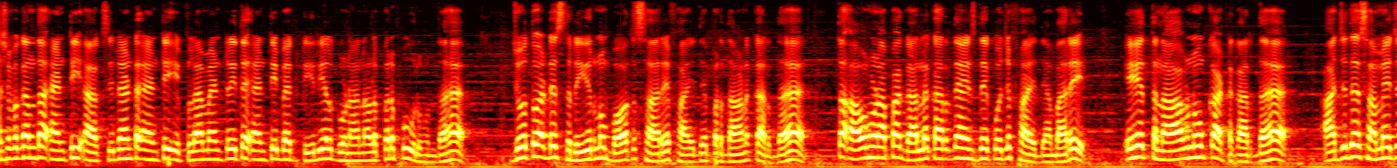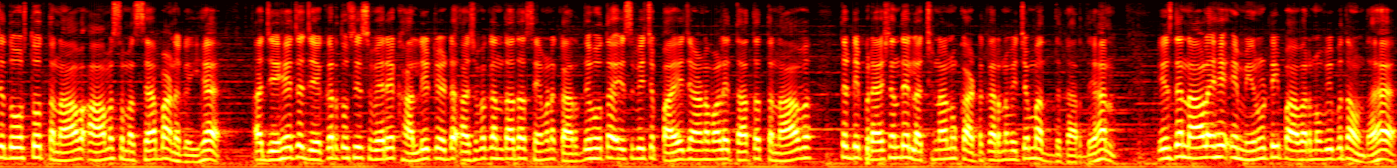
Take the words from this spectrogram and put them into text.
ਅਸ਼ਵਗੰਧਾ ਐਂਟੀਆਕਸੀਡੈਂਟ ਐਂਟੀ ਇਨਫਲੇਮੈਂਟਰੀ ਤੇ ਐਂਟੀਬੈਕਟੀਰੀਅਲ ਗੁਣਾਂ ਨਾਲ ਭਰਪੂਰ ਹੁੰਦਾ ਹੈ। ਜੋ ਤੁਹਾਡੇ ਸਰੀਰ ਨੂੰ ਬਹੁਤ ਸਾਰੇ ਫਾਇਦੇ ਪ੍ਰਦਾਨ ਕਰਦਾ ਹੈ। ਤਾਂ ਆਓ ਹੁਣ ਆਪਾਂ ਗੱਲ ਕਰਦੇ ਹਾਂ ਇਸ ਦੇ ਕੁਝ ਫਾਇਦਿਆਂ ਬਾਰੇ। ਇਹ ਤਣਾਅ ਨੂੰ ਘੱਟ ਕਰਦਾ ਹੈ। ਅੱਜ ਦੇ ਸਮੇਂ 'ਚ ਦੋਸਤੋ ਤਣਾਅ ਆਮ ਸਮੱਸਿਆ ਬਣ ਗਈ ਹੈ। ਅਜਿਹੇ 'ਚ ਜੇਕਰ ਤੁਸੀਂ ਸਵੇਰੇ ਖਾਲੀ ਢਿੱਡ ਅਸ਼ਵਗੰਧਾ ਦਾ ਸੇਵਨ ਕਰਦੇ ਹੋ, ਤਾਂ ਇਸ ਵਿੱਚ ਪਾਏ ਜਾਣ ਵਾਲੇ ਤੱਤ ਤਣਾਅ ਤੇ ਡਿਪਰੈਸ਼ਨ ਦੇ ਲੱਛਣਾਂ ਨੂੰ ਘੱਟ ਕਰਨ ਵਿੱਚ ਮਦਦ ਕਰਦੇ ਹਨ। ਇਸ ਦੇ ਨਾਲ ਇਹ ਇਮਿਊਨਿਟੀ ਪਾਵਰ ਨੂੰ ਵੀ ਵਧਾਉਂਦਾ ਹੈ।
